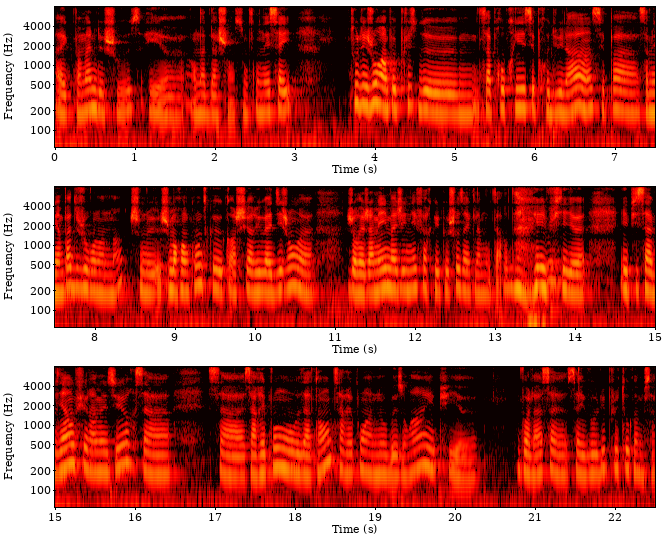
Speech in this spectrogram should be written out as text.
avec pas mal de choses, et euh, on a de la chance. Donc on essaye tous les jours un peu plus de s'approprier ces produits-là. Hein. C'est pas, ça ne vient pas du jour au lendemain. Je me, je me, rends compte que quand je suis arrivée à Dijon, euh, j'aurais jamais imaginé faire quelque chose avec la moutarde. et, puis, et puis ça vient au fur et à mesure, ça, ça, ça, répond aux attentes, ça répond à nos besoins, et puis voilà, ça, évolue plutôt comme ça.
